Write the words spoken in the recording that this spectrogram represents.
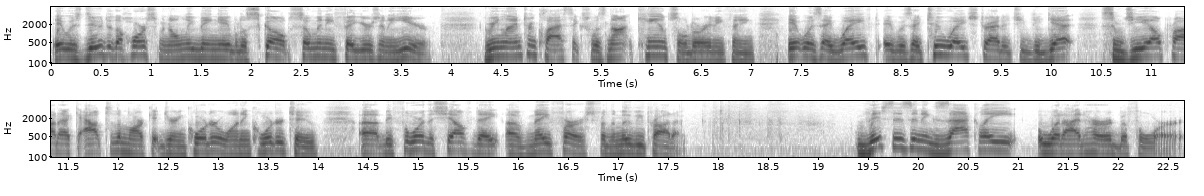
It was due to the Horsemen only being able to sculpt so many figures in a year. Green Lantern Classics was not canceled or anything. It was a wave, it was a two-wave strategy to get some GL product out to the market during quarter one and quarter two uh, before the shelf date of May 1st for the movie product. This isn't exactly what I'd heard before.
